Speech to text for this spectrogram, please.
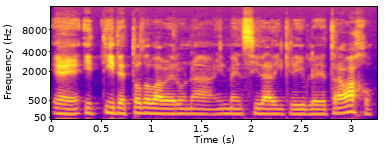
eh, y, de todo va a haber una inmensidad increíble de trabajo.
